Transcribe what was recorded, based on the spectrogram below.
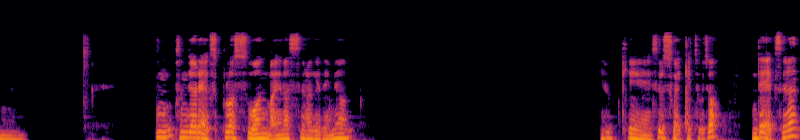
음, 분절의 x 플러스 1 마이너스를 하게 되면 이렇게 쓸 수가 있겠죠, 그죠? 근데 x는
